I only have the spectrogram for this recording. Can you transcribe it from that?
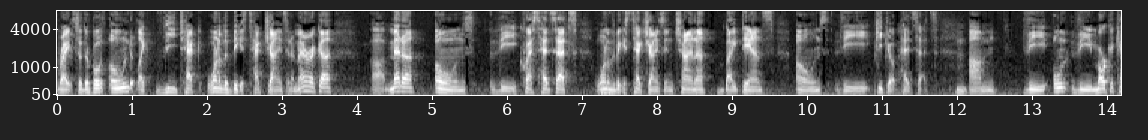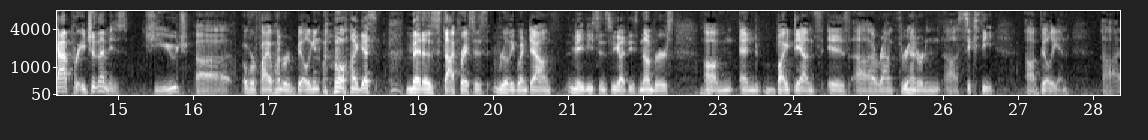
right, so they're both owned like the tech, one of the biggest tech giants in America. Uh, Meta owns the Quest headsets. One of the biggest tech giants in China, ByteDance, owns the Pico headsets. Um, the own, the market cap for each of them is huge, uh, over 500 billion. well, I guess Meta's stock prices really went down maybe since we got these numbers, um, and ByteDance is uh, around 360 uh, billion. Uh,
